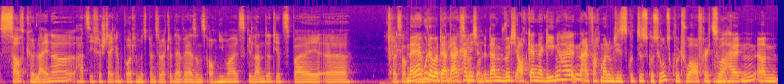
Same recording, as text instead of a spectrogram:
South Carolina hat sich verstärkt im Portal mit Spencer Rattler, der wäre ja sonst auch niemals gelandet jetzt bei äh, naja, gut, aber da, da kann ich, dann würde ich auch gerne dagegenhalten, einfach mal um diese Diskussionskultur aufrechtzuerhalten. Mhm. Ähm,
